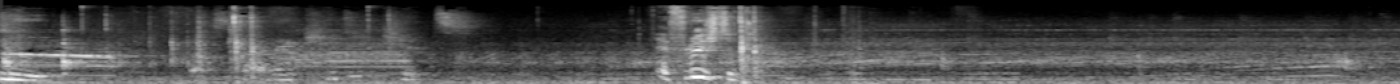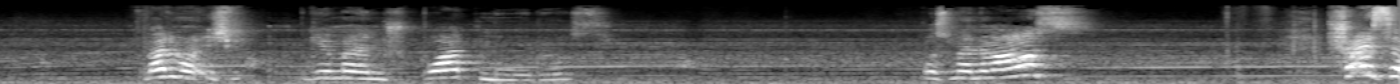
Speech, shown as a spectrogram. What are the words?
Nö. Das war der Kitty Kids. Er flüchtet. Warte mal, ich gehe mal in Sportmodus. Wo ist meine Maus? Scheiße!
